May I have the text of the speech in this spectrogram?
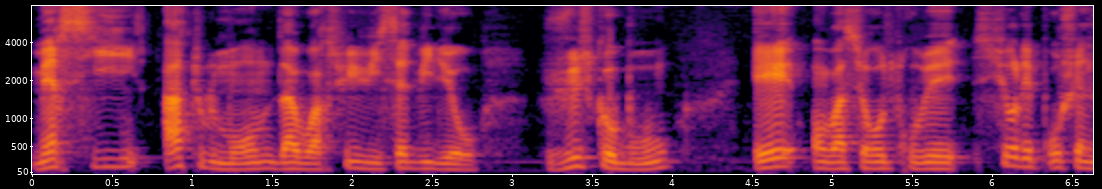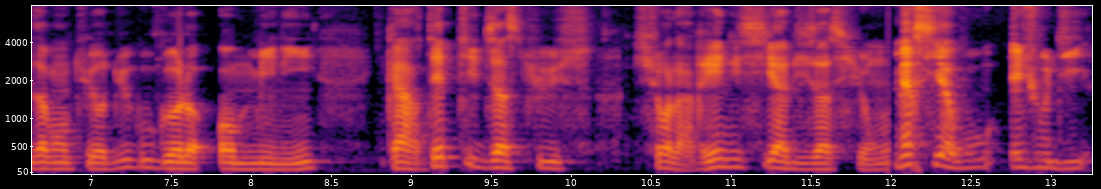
Merci à tout le monde d'avoir suivi cette vidéo jusqu'au bout. Et on va se retrouver sur les prochaines aventures du Google Home Mini, car des petites astuces sur la réinitialisation. Merci à vous et je vous dis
